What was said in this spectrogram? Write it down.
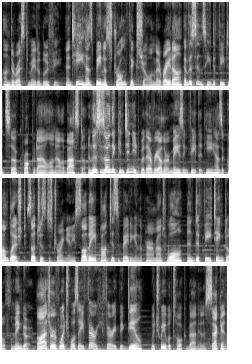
underestimated Luffy, and he has been a strong fixture on their radar ever since he defeated Sir Crocodile on Alabasta. And this has only continued with every other amazing feat that he has accomplished, such as destroying Enies Lobby, participating in the Paramount War, and defeating Doflamingo, the latter of which was a very, very big deal, which we will talk about in a second.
